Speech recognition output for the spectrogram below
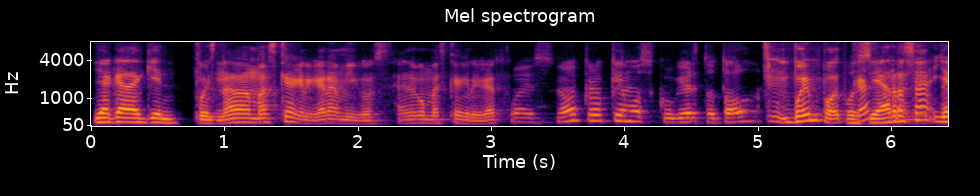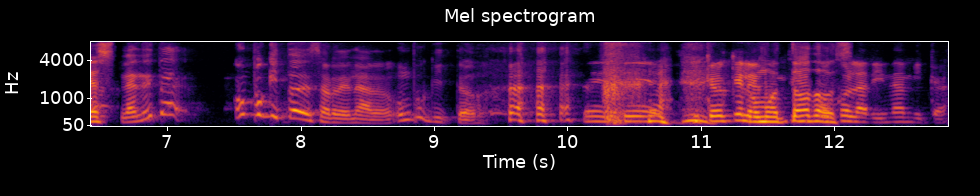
ya cada quien. Pues nada más que agregar, amigos. ¿Algo más que agregar? Pues no, creo que hemos cubierto todo. Un buen podcast. Pues ya, Raza, ya es... La neta, un poquito desordenado, un poquito. Sí, sí. Creo que le Como todos. un poco la dinámica.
